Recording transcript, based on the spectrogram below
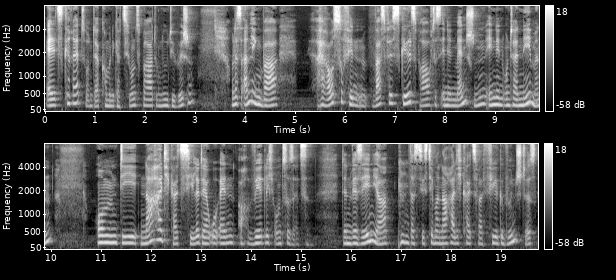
Elskeret und der Kommunikationsberatung New Division. Und das Anliegen war, herauszufinden, was für Skills braucht es in den Menschen, in den Unternehmen, um die Nachhaltigkeitsziele der UN auch wirklich umzusetzen. Denn wir sehen ja, dass dieses Thema Nachhaltigkeit zwar viel gewünscht ist,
